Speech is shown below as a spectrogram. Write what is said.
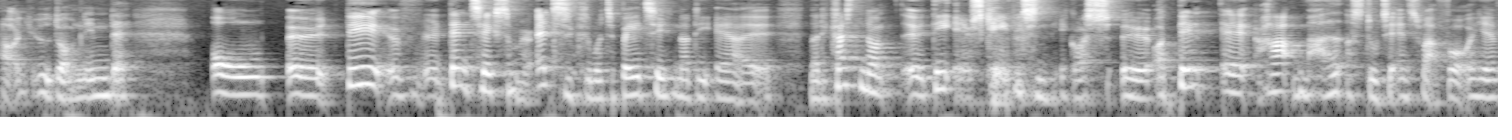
Og jødedommen inden da. Og øh, det, øh, den tekst, som jeg altid skriver tilbage til, når det er, øh, når det er kristendom, øh, det er jo skabelsen, ikke også? Øh, og den øh, har meget at stå til ansvar for, og jeg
